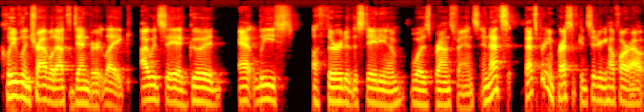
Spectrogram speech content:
Cleveland traveled out to Denver. Like I would say, a good at least a third of the stadium was Browns fans, and that's that's pretty impressive considering how far out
